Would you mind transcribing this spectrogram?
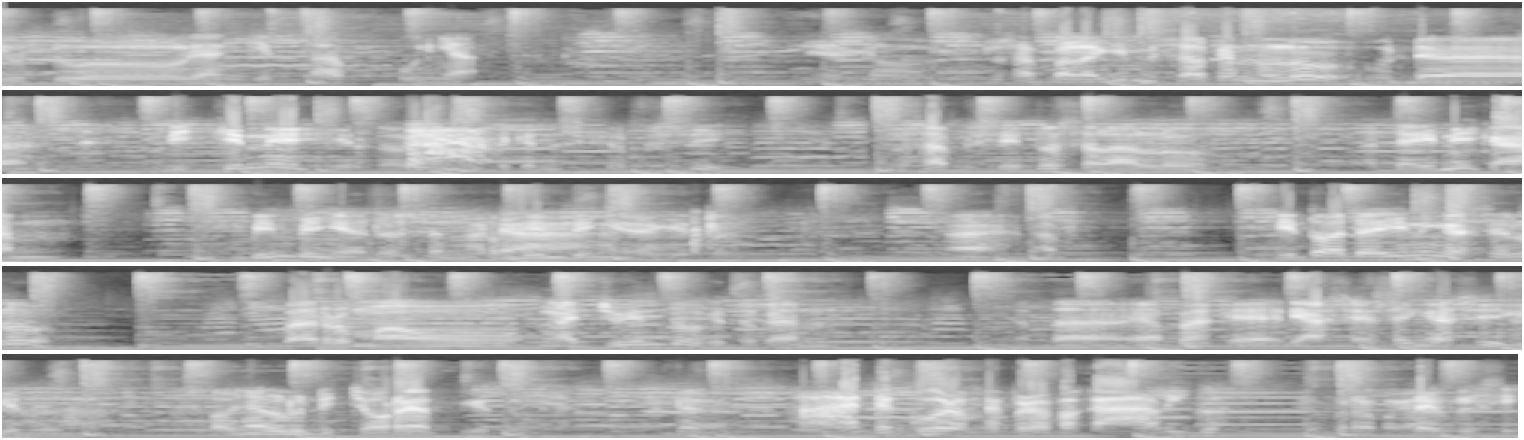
judul yang kita punya. Ya, gitu. Terus apalagi misalkan lu udah bikin nih gitu kan, bikin skripsi. Terus habis itu selalu ada ini kan, pembimbing ya, dosen Ada. pembimbing ya gitu. Nah, itu ada ini nggak sih lu baru mau ngajuin tuh gitu kan? Kata ya apa kayak di ACC nggak sih gitu? Soalnya lu dicoret gitu. Ada ada gue sampai berapa kali gue Berapa kali? revisi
